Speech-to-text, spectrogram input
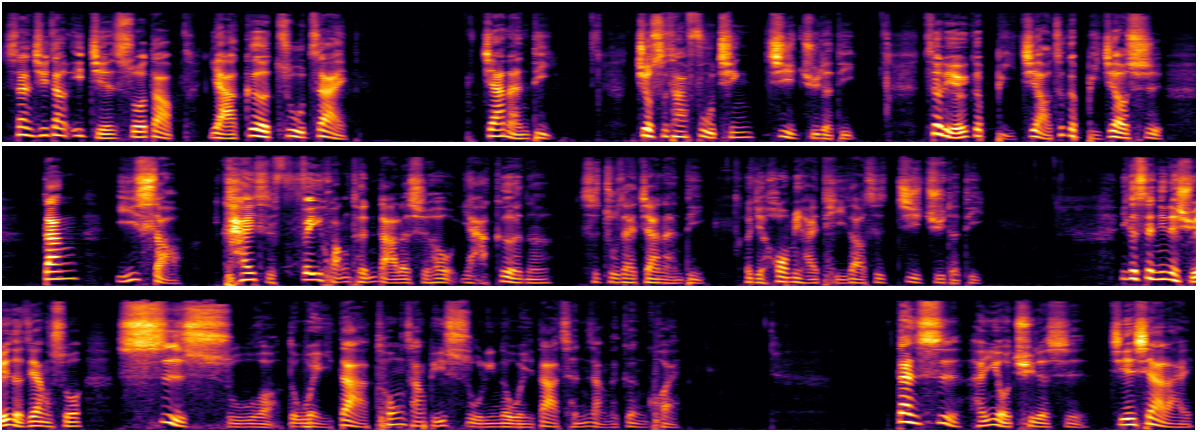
三十七章一节说到，雅各住在迦南地，就是他父亲寄居的地。这里有一个比较，这个比较是，当以扫开始飞黄腾达的时候，雅各呢是住在迦南地，而且后面还提到是寄居的地。一个圣经的学者这样说：世俗哦的伟大，通常比属灵的伟大成长的更快。但是很有趣的是，接下来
